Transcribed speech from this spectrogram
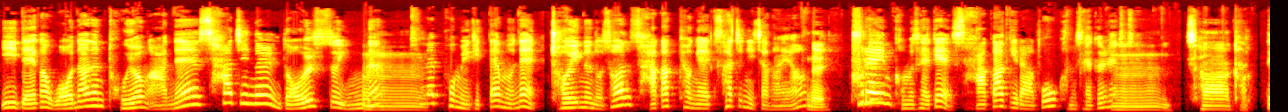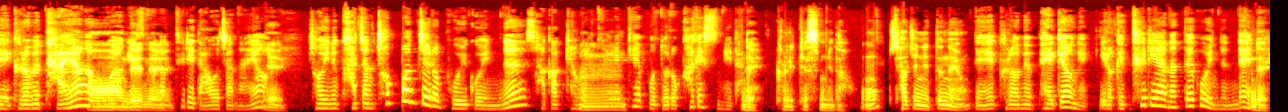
이 내가 원하는 도형 안에 사진을 넣을 수 있는 음. 플랫폼이기 때문에 저희는 우선 사각형의 사진이잖아요. 네. 프레임 검색에 사각이라고 검색을 해주세요. 음, 사각. 네, 그러면 다양한 어, 모양의 네네. 사각 틀이 나오잖아요. 예. 저희는 가장 첫 번째로 보이고 있는 사각형을 음. 클릭해 보도록 하겠습니다. 네, 클릭했습니다. 어? 사진이 뜨네요. 네, 그러면 배경에 이렇게 틀이 하나 뜨고 있는데 네.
